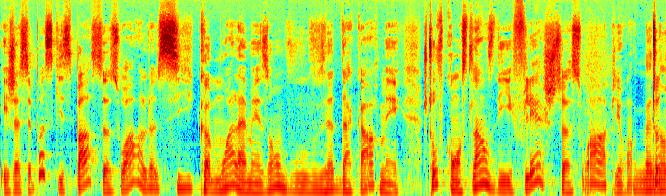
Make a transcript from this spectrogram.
Et je ne sais pas ce qui se passe ce soir, là, si, comme moi à la maison, vous, vous êtes d'accord, mais je trouve qu'on se lance des flèches ce soir, puis on, Mais toutes non,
